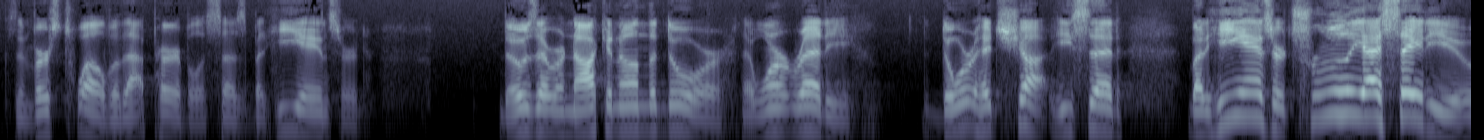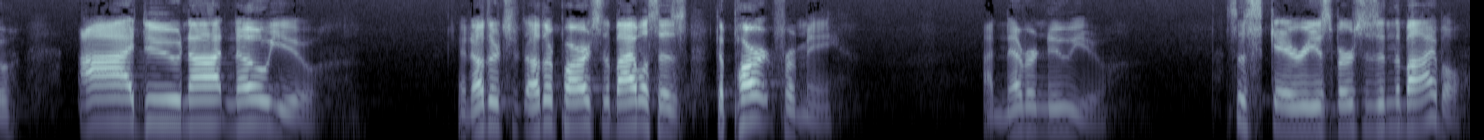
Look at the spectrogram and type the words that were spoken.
Because in verse 12 of that parable, it says, But he answered, Those that were knocking on the door that weren't ready, the door had shut. He said, But he answered, Truly I say to you, I do not know you. And other, other parts of the Bible says, Depart from me. I never knew you. It's the scariest verses in the Bible.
